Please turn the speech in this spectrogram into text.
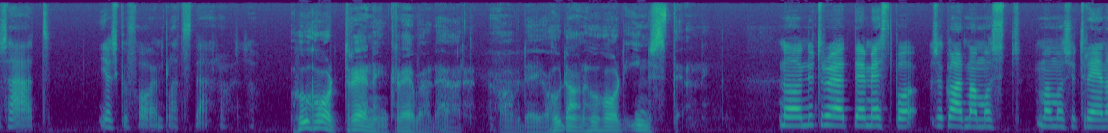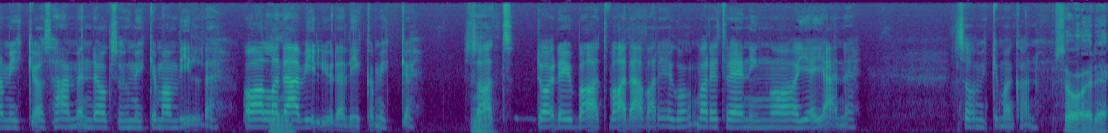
så att jag skulle få en plats där. Hur hård träning kräver det här av dig och hurdan, hur hård inställning? Nå, nu tror jag att det är mest på, såklart man måste, man måste ju träna mycket och så här men det är också hur mycket man vill det. Och alla där vill ju det lika mycket. Så att då är det ju bara att vara där varje gång, varje träning och ge järnet så mycket man kan. Så är det.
